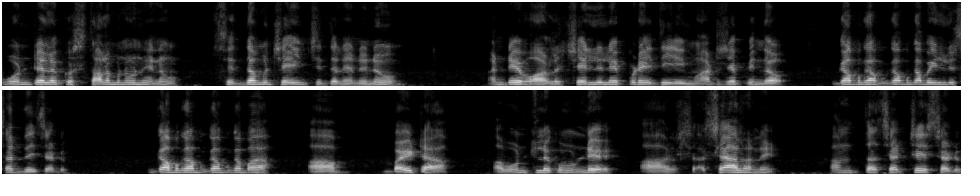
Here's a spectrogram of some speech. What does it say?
ఒంటెలకు స్థలమును నేను సిద్ధము చేయించిందని నేను అంటే వాళ్ళ చెల్లెలు ఎప్పుడైతే ఈ మాట చెప్పిందో గబగబ గబగబ ఇల్లు సర్దేశాడు. గబగబ గబగబ ఆ బయట ఆ ఒంట్లకు ఉండే ఆ శాలని అంతా సెట్ చేశాడు.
